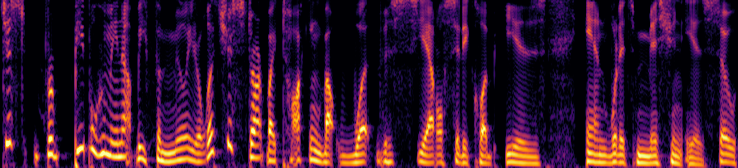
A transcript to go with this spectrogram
just for people who may not be familiar, let's just start by talking about what the Seattle City Club is and what its mission is. So,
